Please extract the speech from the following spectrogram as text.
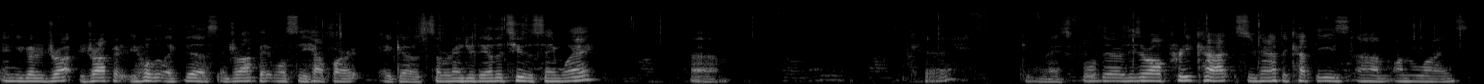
and you go to drop you drop it, you hold it like this and drop it, we'll see how far it, it goes. So we're gonna do the other two the same way. Um, okay. Get a nice fold there. These are all pre-cut, so you're gonna have to cut these um, on the lines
